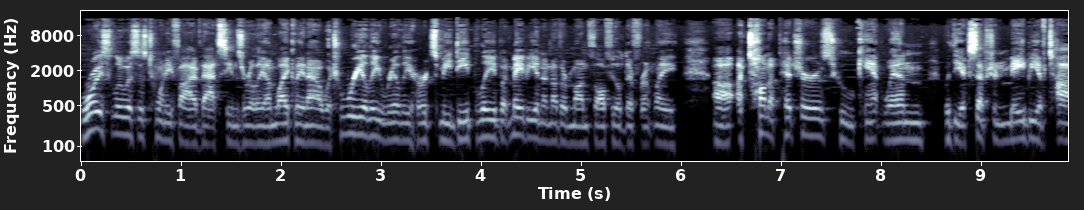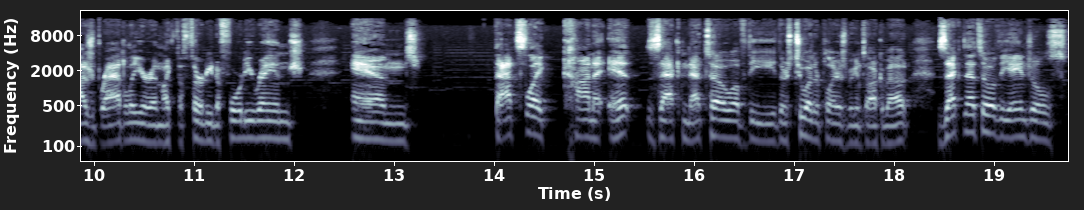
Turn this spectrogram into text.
Royce Lewis is 25. That seems really unlikely now, which really, really hurts me deeply. But maybe in another month I'll feel differently. Uh, a ton of pitchers who can't win, with the exception maybe of Taj Bradley, are in like the 30 to 40 range. And that's like kind of it. Zach Neto of the there's two other players we can talk about. Zach Neto of the Angels,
